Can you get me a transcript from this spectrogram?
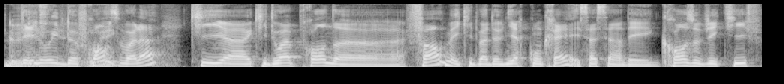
Le Vélo Île-de-France, Oui. voilà, qui, qui doit prendre forme et qui doit devenir concret. Et ça, c'est un des grands objectifs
